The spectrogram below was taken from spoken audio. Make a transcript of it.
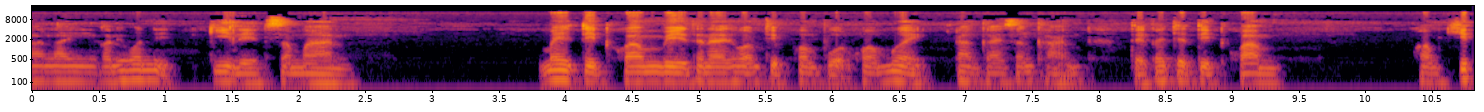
อะไรเขาเรียกว่านี่กิเลสมาน ไม่ติดความเวทนาความเจ็บความปวดความเมื่อยร่างกายสังขาร แต่ก็จะติดความ ความคิด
